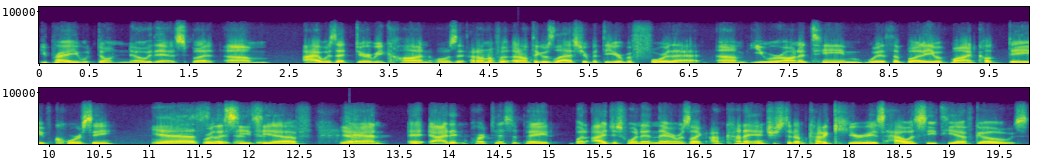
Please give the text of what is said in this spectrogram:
you probably don't know this, but um, I was at DerbyCon. What was it? I don't know if I don't think it was last year, but the year before that, um, you were on a team with a buddy of mine called Dave Coursey. Yes, for the I CTF. Yeah. And I didn't participate, but I just went in there and was like, I'm kind of interested. I'm kind of curious how a CTF goes.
